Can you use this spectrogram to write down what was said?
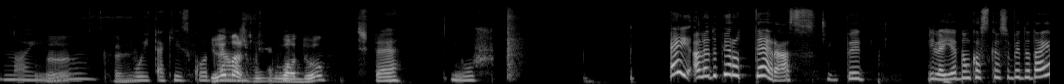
No i Okej. wuj taki zgłodniały. Ile masz w głodu? Trzy. Już. Ej, ale dopiero teraz. Jakby... Ile? Jedną kostkę sobie dodaję?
